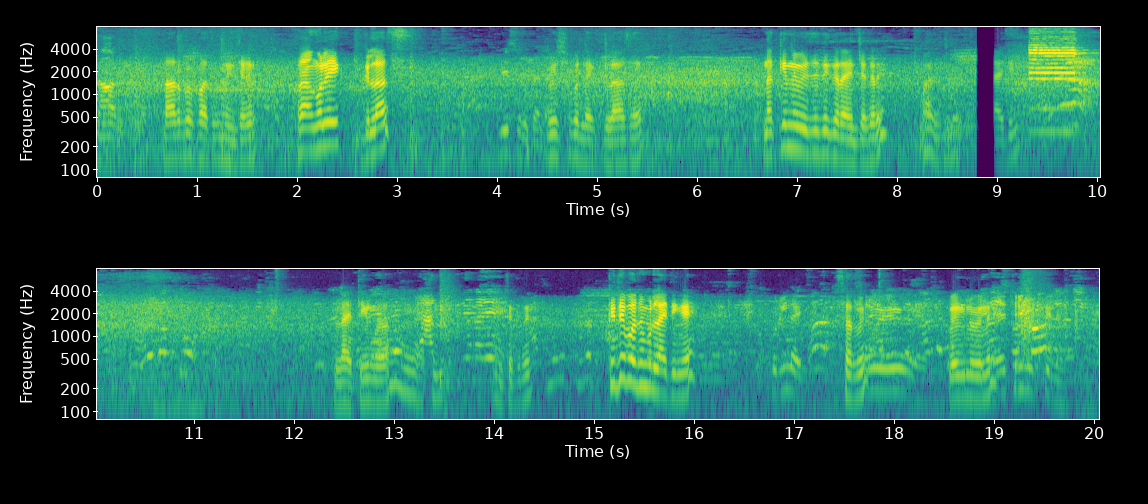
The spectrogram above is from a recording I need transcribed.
दहा रुपये. पासून यांच्याकडे रांगोळी एक ग्लास? वीस रुपयाला एक ग्लास आहे. नक्की विजिट करा यांच्याकडे. लायटिंग लायटिंग बघा. लायटिंग यांच्याकडे. कितीपासून लायटिंग आहे? सर्व? वेगळे वेगळे लायटिंग एक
